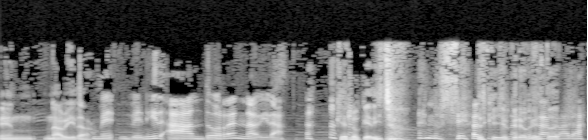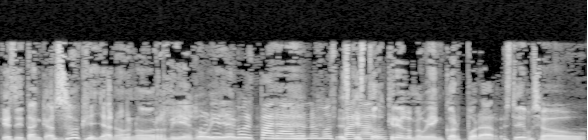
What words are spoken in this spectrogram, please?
en Navidad. Ve- venir a Andorra en Navidad. ¿Qué es lo que he dicho? No sé, Es que yo creo que estoy, que estoy tan cansado que ya no, no riego Porque no bien. hemos parado, no hemos Es que parado. esto creo que me voy a incorporar. Estoy demasiado...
